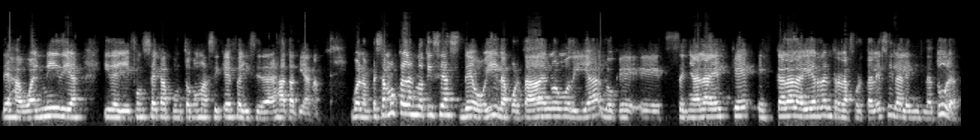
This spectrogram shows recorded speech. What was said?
de Jaguar Media y de jfonseca.com, así que felicidades a Tatiana. Bueno, empezamos con las noticias de hoy. La portada del nuevo día lo que eh, señala es que escala la guerra entre la fortaleza y la legislatura.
